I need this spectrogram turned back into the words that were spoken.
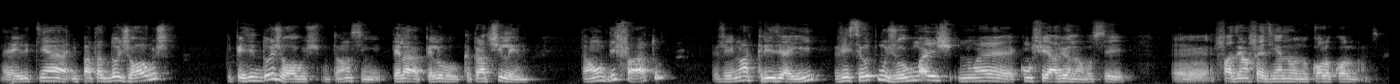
É, ele tinha empatado dois jogos e perdido dois jogos, então assim, pela, pelo Campeonato Chileno. Então, de fato, vem numa crise aí, venceu o último jogo, mas não é confiável não você é, fazer uma fezinha no Colo-Colo não.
